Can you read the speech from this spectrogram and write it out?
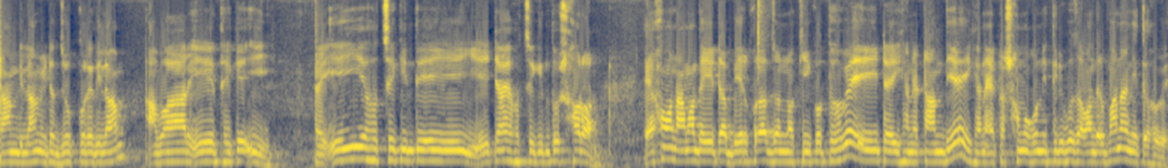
টান দিলাম, এটা যোগ করে দিলাম, আবার এ থেকে ই। তাই এই হচ্ছে কিন্তু এই, এই- এইটা হচ্ছে কিন্তু স্মরণ এখন আমাদের এটা বের করার জন্য কি করতে হবে? এইটা এখানে টান দিয়ে এখানে একটা সমকোণী ত্রিভুজ আমাদের বানায় নিতে হবে।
